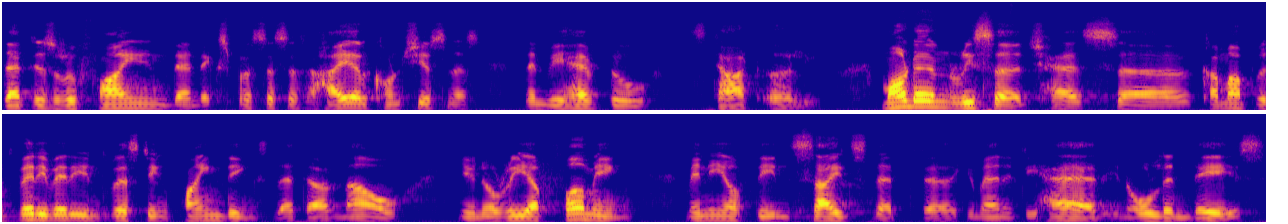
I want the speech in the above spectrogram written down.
that is refined and expresses a higher consciousness, then we have to start early modern research has uh, come up with very, very interesting findings that are now, you know, reaffirming many of the insights that uh, humanity had in olden days.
